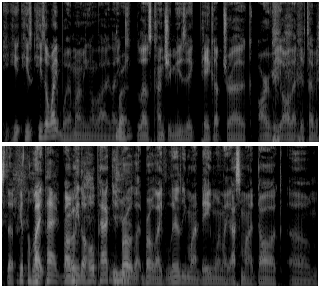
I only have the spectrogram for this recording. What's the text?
he, he's he's a white boy. I'm not even gonna lie. Like, Right. loves country music, pickup truck, RV, all that different type of stuff. Get the whole like, pack, bro. I mean, the whole package, bro. Yeah. Like, bro, like literally my day one, like that's my dog. Um,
